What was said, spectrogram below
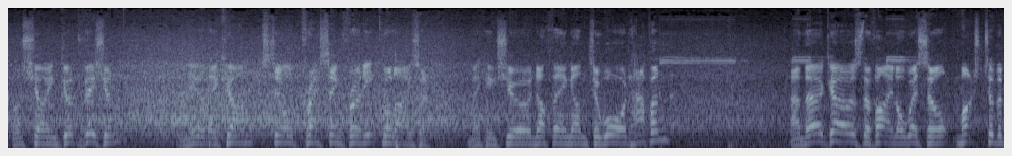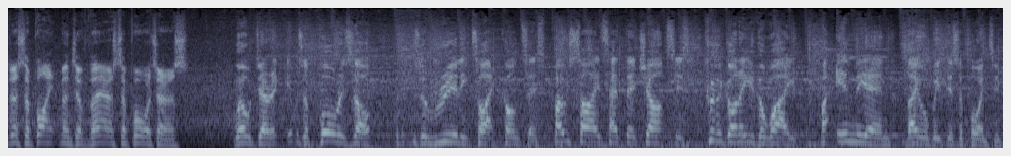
Well, showing good vision. And here they come, still pressing for an equaliser. Making sure nothing untoward happened. And there goes the final whistle, much to the disappointment of their supporters. Well, Derek, it was a poor result, but it was a really tight contest. Both sides had their chances, could have gone either way, but in the end, they will be disappointed.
